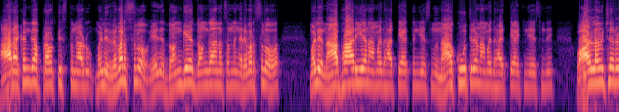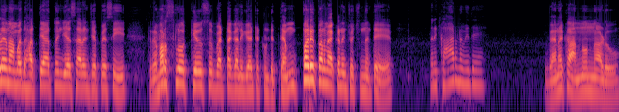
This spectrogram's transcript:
ఆ రకంగా ప్రవర్తిస్తున్నాడు. మళ్ళీ రివర్స్లో ఏది దొంగే దొంగ అన్న చందంగా రివర్స్లో మళ్ళీ నా భార్య నా మీద హత్యాయత్నం చేసింది నా కూతురే నా మీద హత్యాయత్నం చేసింది వాళ్ళ అనుచరులే నా మీద హత్యాయత్నం చేశారని చెప్పేసి రివర్స్లో కేసు పెట్టగలిగేటటువంటి తెంపరితనం ఎక్కడి నుంచి వచ్చిందంటే దానికి కారణం ఇదే. వెనక అన్నున్నాడు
